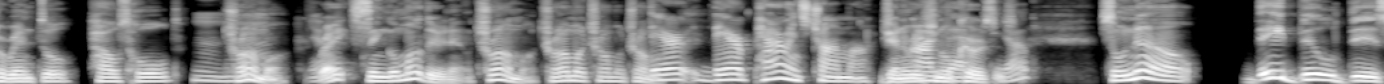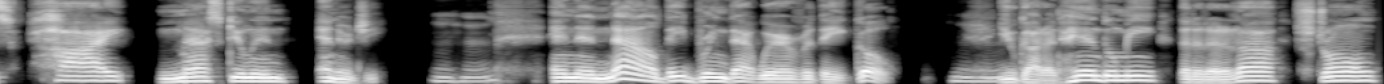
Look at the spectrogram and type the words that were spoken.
parental household Mhm. trauma, Yep. right? Single mother now, trauma, trauma, trauma, trauma, Their their parents' trauma. generational curses. Yep. So now they build this high masculine energy. Mm-hmm. And then now they bring that wherever they go. Mm-hmm. You gotta handle me, da da da da da, strong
